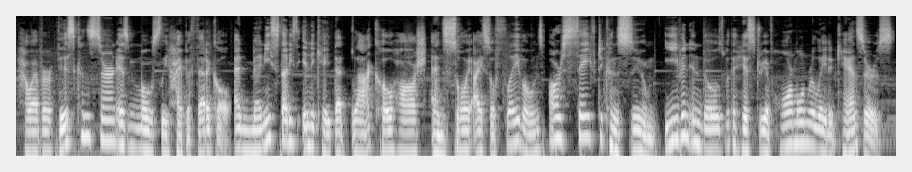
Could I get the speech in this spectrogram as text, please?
However, this concern is mostly hypothetical, and many studies indicate that black cohosh and soy isoflavones are safe to consume, even in those with a history of hormone related cancers.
